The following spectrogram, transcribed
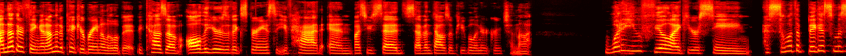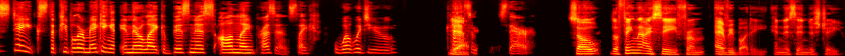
Another thing, and I'm going to pick your brain a little bit because of all the years of experience that you've had. And as you said, 7,000 people in your group and that. What do mm. you feel like you're seeing as some of the biggest mistakes that people are making in their like business online mm. presence? Like, what would you yeah. there? So the thing that I see from everybody in this industry,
